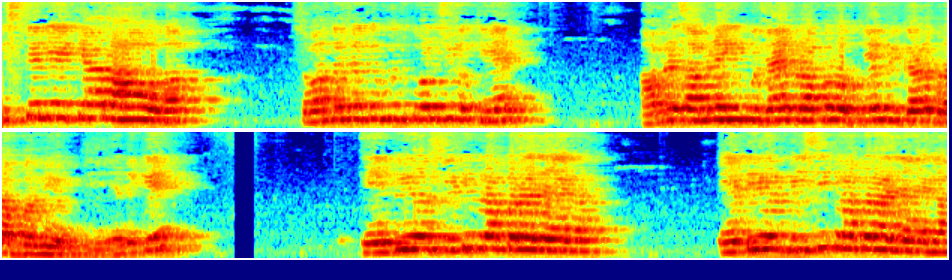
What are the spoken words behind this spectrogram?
इसके लिए क्या रहा होगा? समांतर चतुर्भुज कौन सी होती है? आमने सामने की भुजाएँ बराबर होती है, विकर्ण बराबर नहीं होती है। यानी कि ए बी और सी डी बराबर आ जाएगा। ए डी और बी सी बराबर आ जाएगा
